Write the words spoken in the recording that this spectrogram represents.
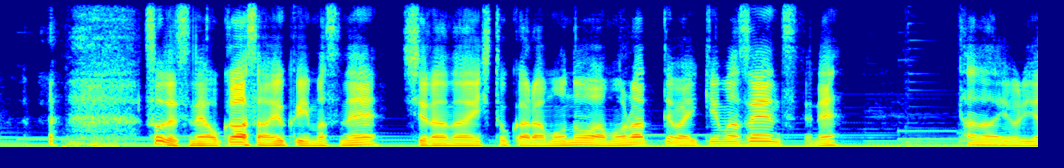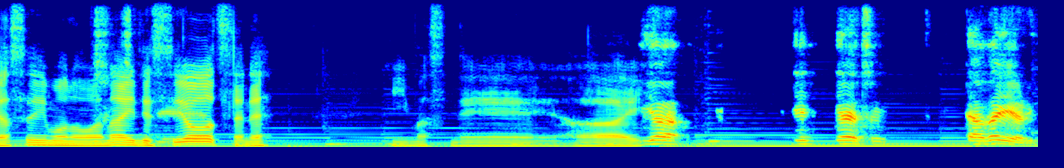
そうですね。お母さんはよく言いますね。知らない人から物はもらってはいけません。つってね。ただより安いものはないですよ。つってね。言いますね。はいい。や、いや、ただより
